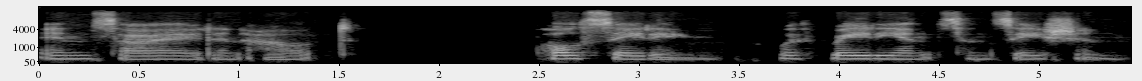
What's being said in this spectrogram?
inside and out, pulsating with radiant sensation.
